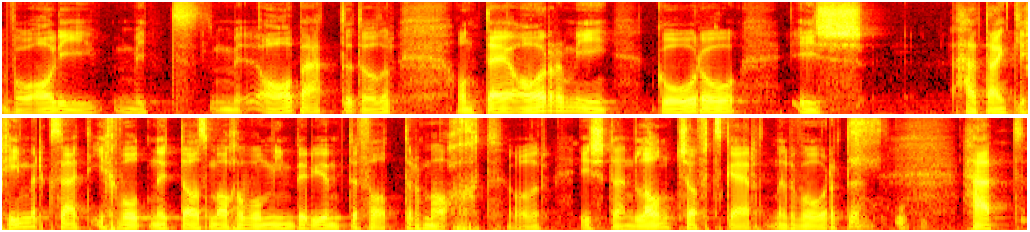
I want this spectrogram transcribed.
wo alle mit, mit anbeten, oder? Und der arme Goro ist hat eigentlich immer gesagt, ich wollte nicht das machen, was mein berühmter Vater macht. Oder? Ist dann Landschaftsgärtner geworden, hat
